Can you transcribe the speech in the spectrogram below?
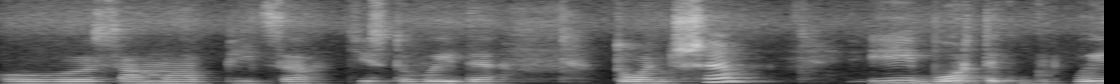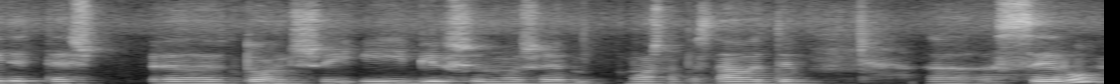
коли сама піца тісто вийде тонше, і бортик вийде теж е, тонший. І більше може, можна поставити е, сиру,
